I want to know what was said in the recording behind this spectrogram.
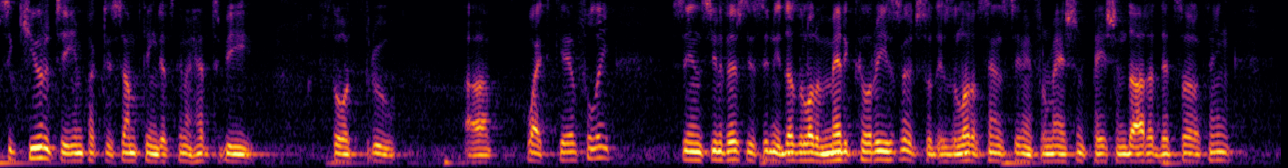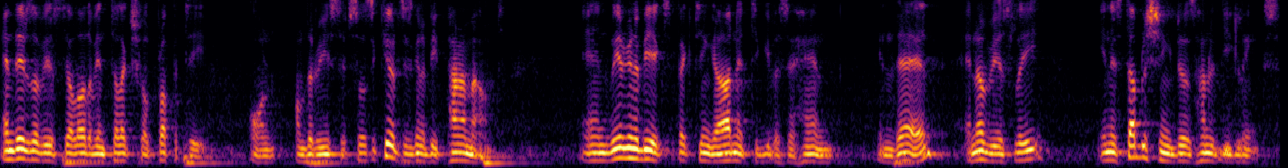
security impact is something that's going to have to be thought through uh, quite carefully. Since University of Sydney does a lot of medical research, so there's a lot of sensitive information, patient data, that sort of thing. And there's obviously a lot of intellectual property on, on the research. So security is going to be paramount. And we're going to be expecting AARNet to give us a hand in that, and obviously in establishing those 100 gig links.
